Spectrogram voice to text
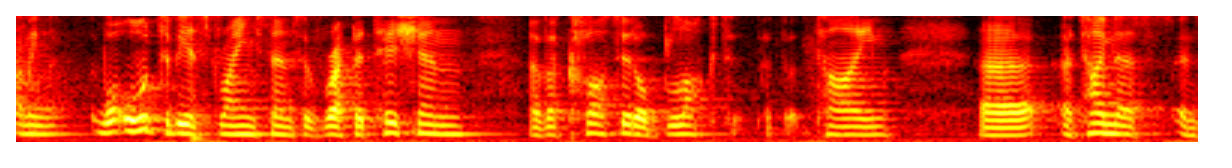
i mean what ought to be a strange sense of repetition of a clotted or blocked time uh, a time that's in,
